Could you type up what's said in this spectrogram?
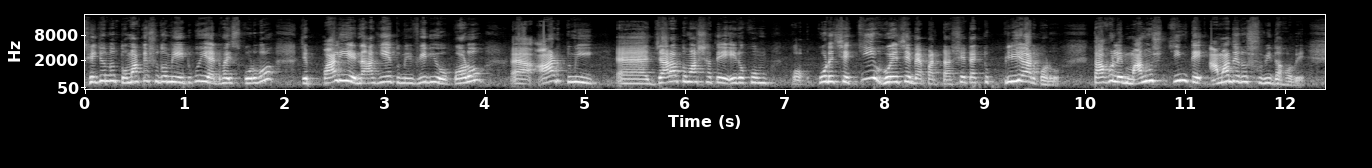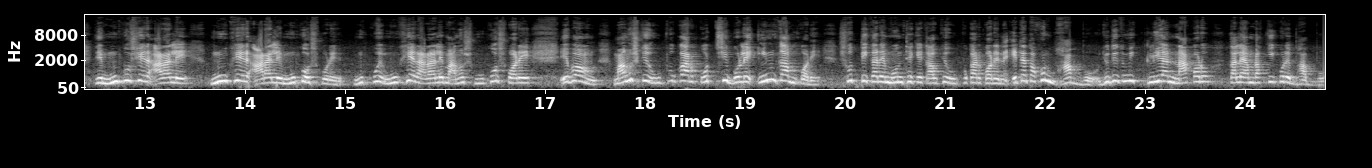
সেই জন্য তোমাকে শুধু আমি এটুকুই অ্যাডভাইস করব যে পালিয়ে না গিয়ে তুমি ভিডিও করো আর তুমি যারা তোমার সাথে এরকম করেছে, কি হয়েছে ব্যাপারটা সেটা একটু ক্লিয়ার করো। তাহলে মানুষ চিনতে আমাদেরও সুবিধা হবে যে মুখোশের আড়ালে, মুখের আড়ালে মুখোশ করে মুখে- মুখের আড়ালে মানুষ মুখোশ পরে এবং মানুষকে উপকার করছি বলে ইনকাম করে। সত্যিকারে মন থেকে কাউকে উপকার করে না। এটা তখন ভাববো। যদি তুমি ক্লিয়ার না করো, তাহলে আমরা কি করে ভাববো?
